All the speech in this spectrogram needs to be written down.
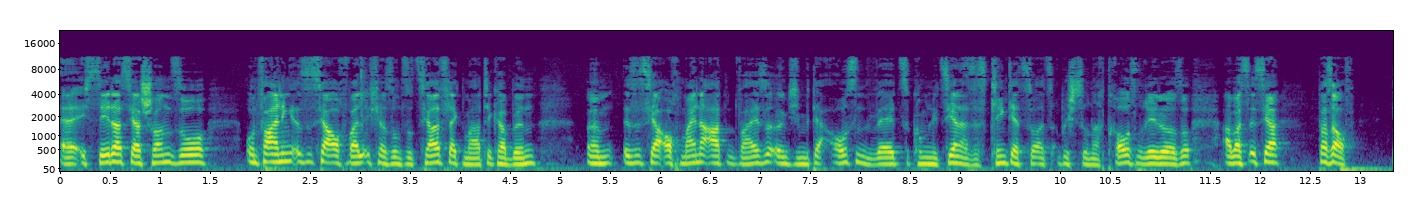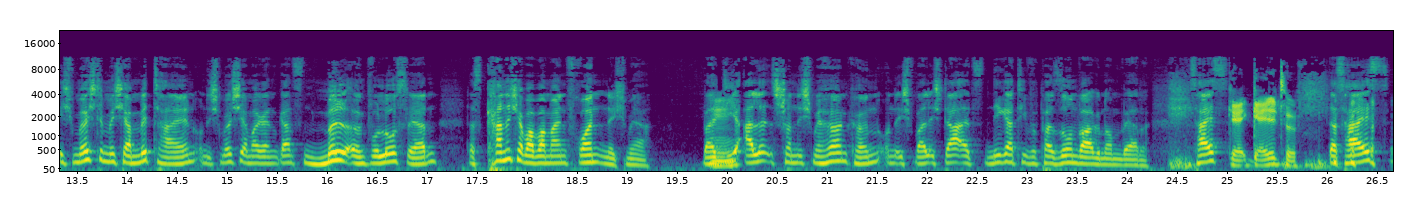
äh, ich sehe das ja schon so und vor allen Dingen ist es ja auch, weil ich ja so ein Sozialphlegmatiker bin, ähm, ist es ja auch meine Art und Weise, irgendwie mit der Außenwelt zu kommunizieren. Also es klingt jetzt so, als ob ich so nach draußen rede oder so, aber es ist ja, pass auf, ich möchte mich ja mitteilen und ich möchte ja mal den ganzen Müll irgendwo loswerden. Das kann ich aber bei meinen Freunden nicht mehr. Weil die alle es schon nicht mehr hören können und ich, weil ich da als negative Person wahrgenommen werde. Das heißt, Ge gelte. das heißt,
